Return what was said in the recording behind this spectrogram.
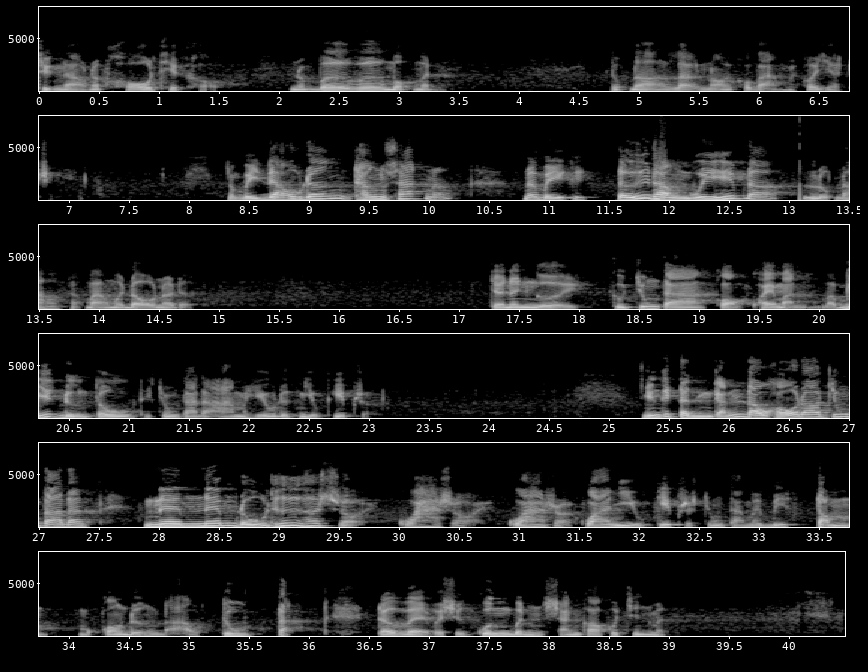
Chừng nào nó khổ thiệt khổ, nó bơ vơ một mình, lúc đó lời nói của bạn mới có giá trị. Nó bị đau đớn, thân xác nó nó bị cái tử thần uy hiếp đó, lúc đó các bạn mới độ nó được. Cho nên người của chúng ta còn khỏe mạnh và biết đường tu thì chúng ta đã am hiểu được nhiều kiếp rồi. Những cái tình cảnh đau khổ đó chúng ta đã nêm nếm đủ thứ hết rồi, qua rồi qua rồi, qua nhiều kiếp rồi chúng ta mới biết tầm một con đường đạo tu tắc trở về với sự quân bình sẵn có của chính mình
